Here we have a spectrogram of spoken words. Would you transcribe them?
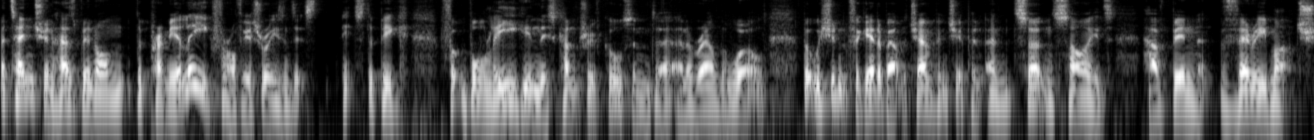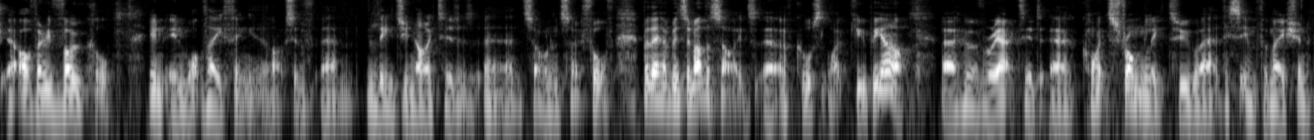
attention has been on the Premier League for obvious reasons. It's it's the big football league in this country, of course, and uh, and around the world. But we shouldn't forget about the Championship and, and certain sides have been very much uh, or very vocal in, in what they think, you know, like of um, Leeds United uh, and so on and so forth. But there have been some other sides, uh, of course, like QPR, uh, who have reacted uh, quite strongly to this information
